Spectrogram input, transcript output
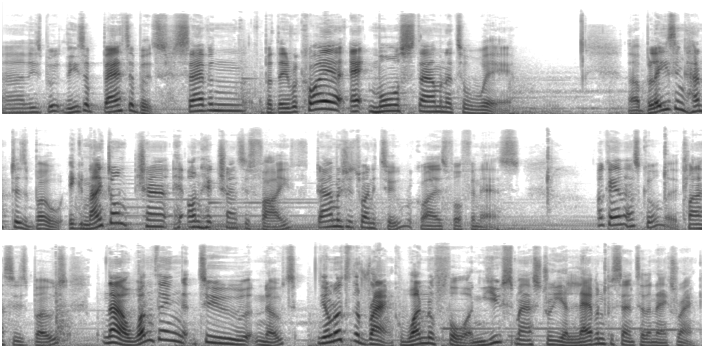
Uh, these boots, these are better boots. Seven, but they require more stamina to wear. Now, Blazing Hunter's Bow. Ignite on, on hit chance is 5. Damage is 22. Requires 4 finesse. Okay, that's cool. Class is bows. Now, one thing to note. You'll note the rank, 1 of 4, and use mastery 11% to the next rank.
